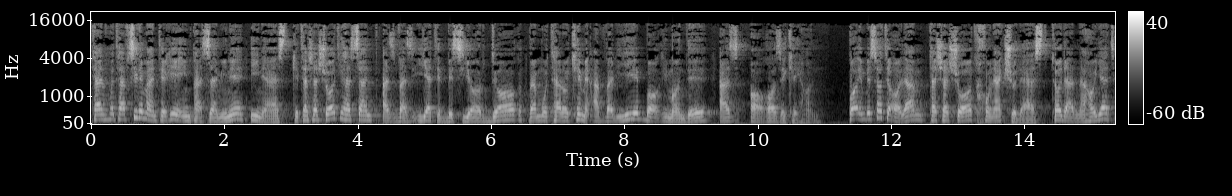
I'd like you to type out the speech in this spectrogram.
تنها تفسیر منطقی این پس زمینه این است که تششعاتی هستند از وضعیت بسیار داغ و متراکم اولیه باقی مانده از آغاز کیهان با انبساط عالم تششعات خنک شده است تا در نهایت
